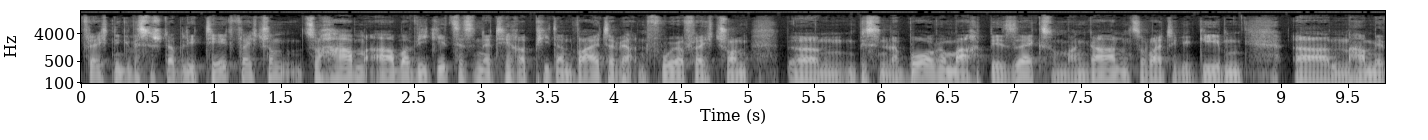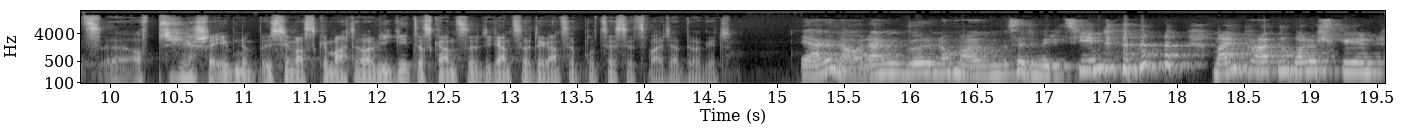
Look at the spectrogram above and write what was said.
vielleicht eine gewisse Stabilität vielleicht schon zu haben, aber wie geht's jetzt in der Therapie dann weiter? Wir hatten vorher vielleicht schon ähm, ein bisschen Labor gemacht, B6 und Mangan und so weiter gegeben, ähm, haben jetzt äh, auf psychischer Ebene ein bisschen was gemacht, aber wie geht das Ganze, die ganze, der ganze Prozess jetzt weiter, Birgit? Ja, genau. Dann würde nochmal so ein bisschen die Medizin mein Part eine Rolle spielen.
